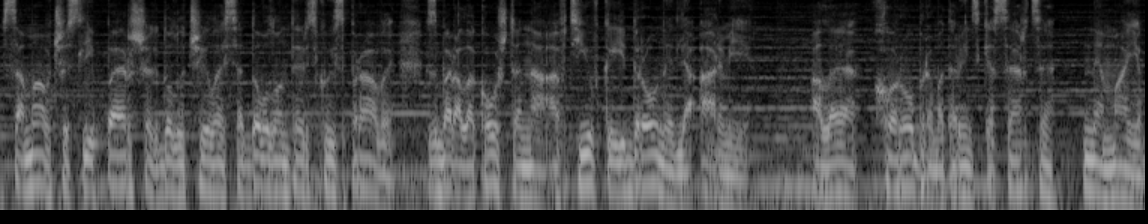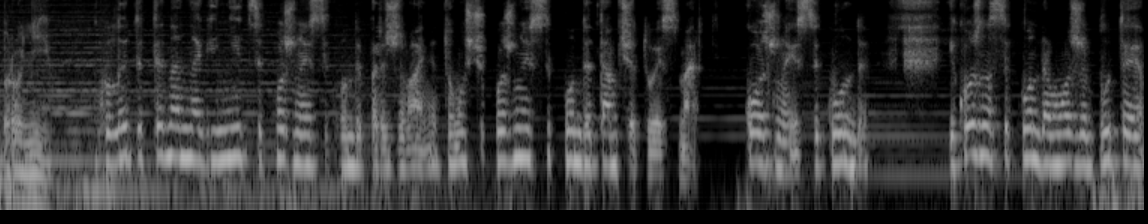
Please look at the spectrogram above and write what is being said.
Сама в числі перших долучилася до волонтерської справи, збирала кошти на автівки і дрони для армії. Але хоробре материнське серце не має броні. Коли дитина на війні, це кожної секунди переживання, тому що кожної секунди там чатує смерть. Кожної секунди. І кожна секунда може бути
